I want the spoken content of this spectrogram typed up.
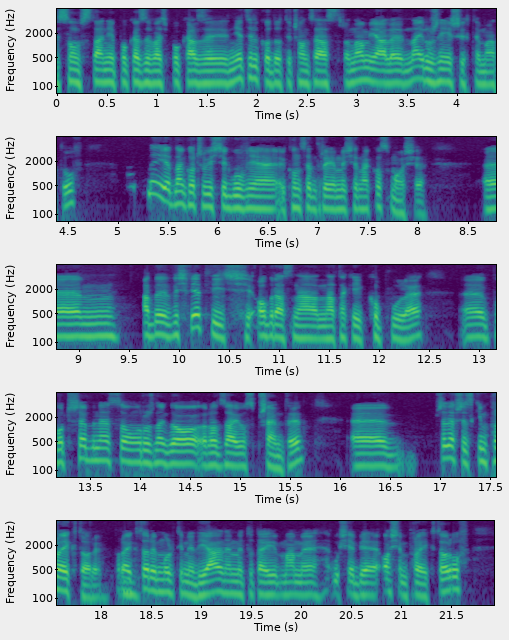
są w stanie pokazywać pokazy nie tylko dotyczące astronomii, ale najróżniejszych tematów. My jednak oczywiście głównie koncentrujemy się na kosmosie. Aby wyświetlić obraz na, na takiej kopule, e, potrzebne są różnego rodzaju sprzęty. E, Przede wszystkim projektory. Projektory multimedialne. My tutaj mamy u siebie 8 projektorów, e,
